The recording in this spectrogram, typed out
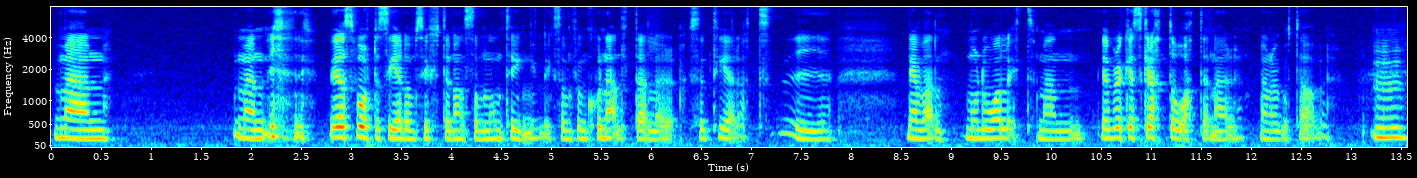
Men, men det är svårt att se de syftena som någonting liksom funktionellt eller accepterat i, när jag väl mår dåligt. Men jag brukar skratta åt det när, när det har gått över. Mm.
